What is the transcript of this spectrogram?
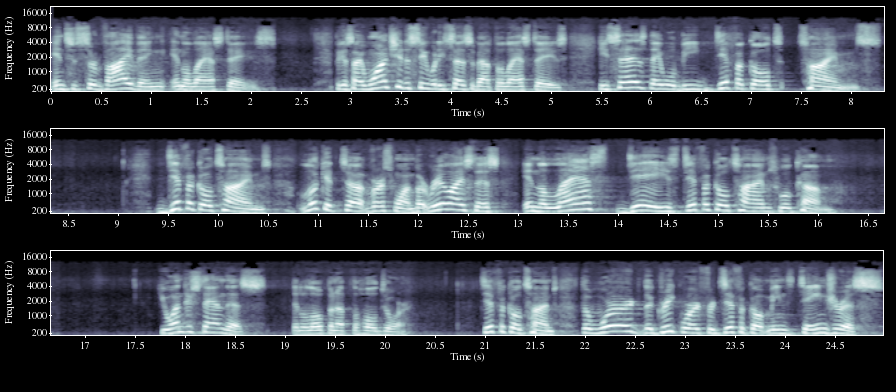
into surviving in the last days. Because I want you to see what he says about the last days. He says they will be difficult times difficult times. Look at uh, verse 1. But realize this in the last days, difficult times will come. If you understand this, it'll open up the whole door. Difficult times. The word, the Greek word for difficult means dangerous.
